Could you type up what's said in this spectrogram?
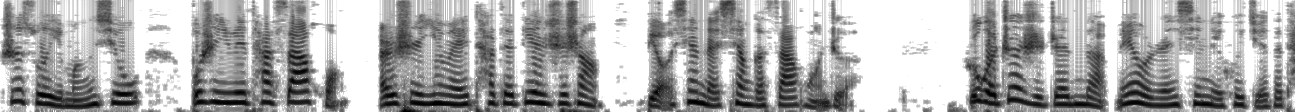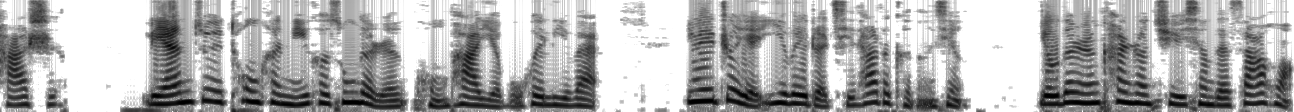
之所以蒙羞，不是因为他撒谎，而是因为他在电视上表现得像个撒谎者。如果这是真的，没有人心里会觉得踏实，连最痛恨尼克松的人恐怕也不会例外，因为这也意味着其他的可能性：有的人看上去像在撒谎，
